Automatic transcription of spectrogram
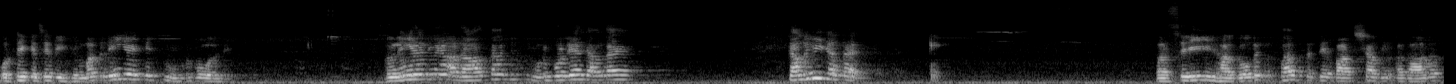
ਉੱਥੇ ਕਿਸੇ ਦੀ ਹਿੰਮਤ ਨਹੀਂ ਹੈ ਕਿ ਝੂਠ ਬੋਲਦੇ। ਦੁਨੀਆ ਦੀਆਂ ਅਦਾਲਤਾਂ 'ਚ ਝੂਠ ਬੋਲਿਆ ਜਾਂਦਾ ਹੈ। ਚੱਲ ਵੀ ਜਾਂਦਾ ਹੈ। ਪਰ ਸ੍ਰੀ ਹਰਗੋਬਿੰਦ ਸਾਹਿਬ ਸੱਚੇ ਪਾਤਸ਼ਾਹ ਦੀ ਅਦਾਲਤ,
